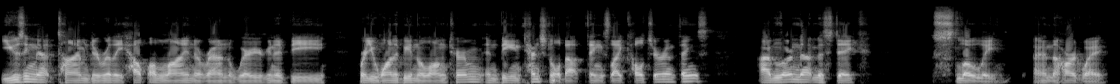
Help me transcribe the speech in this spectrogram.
using that time to really help align around where you're going to be, where you want to be in the long term, and being intentional about things like culture and things. I've learned that mistake slowly and the hard way.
